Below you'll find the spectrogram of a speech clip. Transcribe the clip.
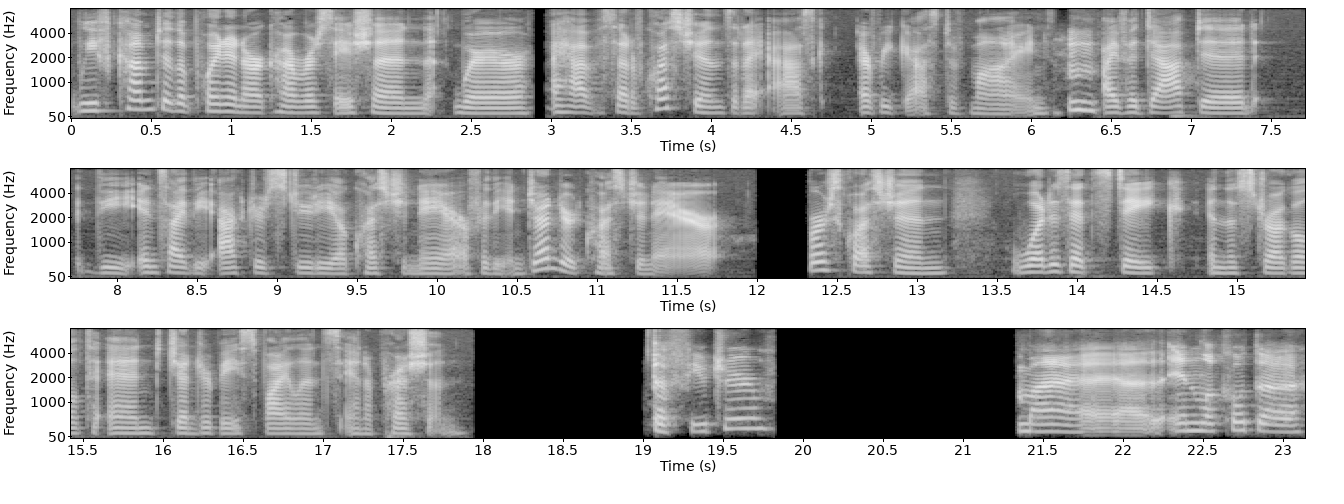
we've come to the point in our conversation where I have a set of questions that I ask every guest of mine. Mm. I've adapted the Inside the Actors Studio questionnaire for the Engendered questionnaire. First question What is at stake in the struggle to end gender based violence and oppression? The future my uh, in Lakota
